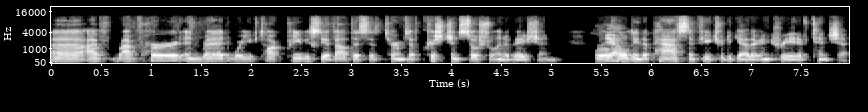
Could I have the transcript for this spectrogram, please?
Uh, I've I've heard and read where you've talked previously about this in terms of Christian social innovation, where we're holding the past and future together in creative tension.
